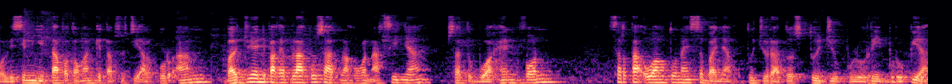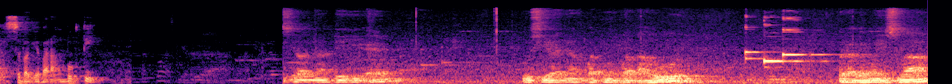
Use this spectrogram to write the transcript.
Polisi menyita potongan kitab suci Al-Quran, baju yang dipakai pelaku saat melakukan aksinya, satu buah handphone, serta uang tunai sebanyak Rp770.000 sebagai barang bukti. Usianya DIM, usianya 44 tahun, beragama Islam,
